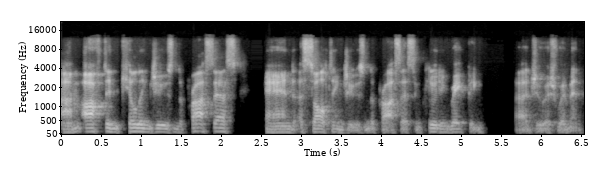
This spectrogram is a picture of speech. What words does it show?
um, often killing Jews in the process and assaulting Jews in the process, including raping uh, Jewish women.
